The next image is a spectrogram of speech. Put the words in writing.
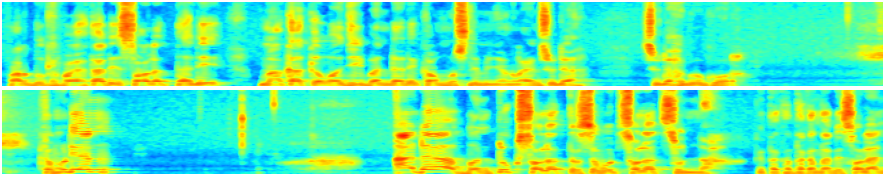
fardu kifayah tadi, solat tadi, maka kewajiban dari kaum muslimin yang lain sudah sudah gugur. Kemudian ada bentuk solat tersebut solat sunnah. Kita katakan tadi solat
